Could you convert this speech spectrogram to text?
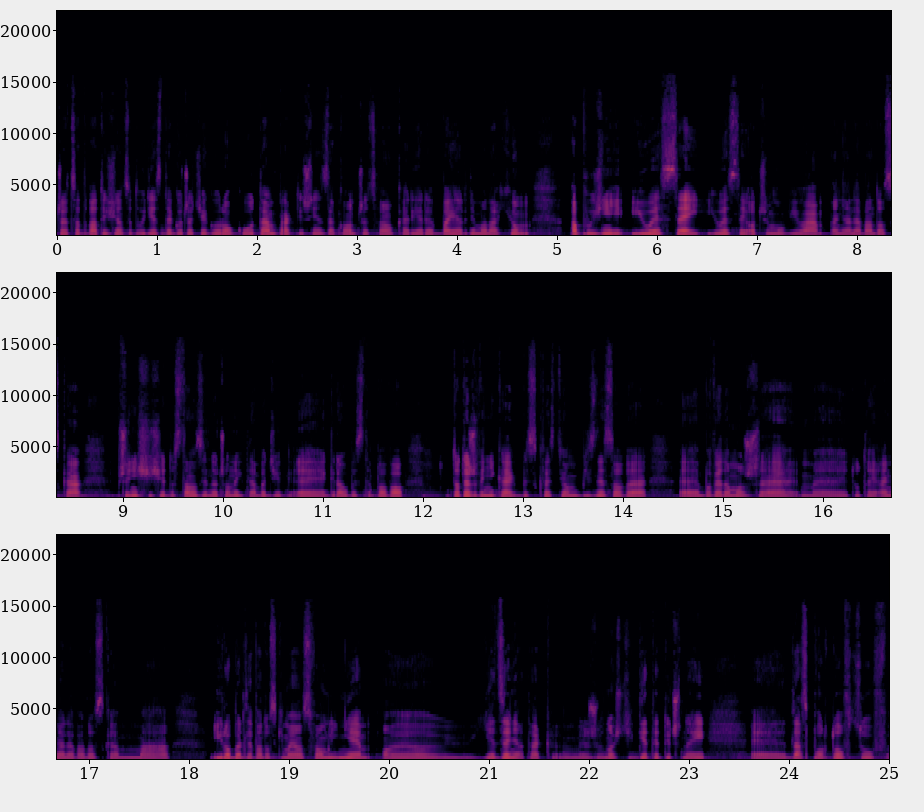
czerwca 2023 roku, tam praktycznie zakończy swoją karierę w Bayernie Monachium, a później USA. USA, o czym mówiła Ania Lewandowska, przeniesie się do Stanów Zjednoczonych, tam będzie E, grał, występował. To też wynika jakby z kwestią biznesowe, e, bo wiadomo, że tutaj Ania Lewandowska ma i Robert Lewandowski mają swoją linię jedzenia, tak, żywności dietetycznej e, dla sportowców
